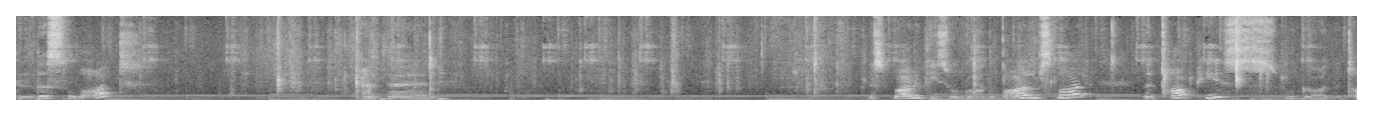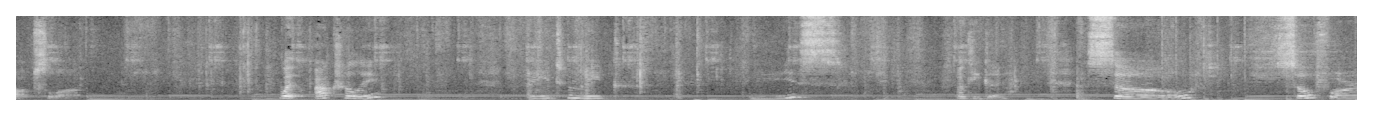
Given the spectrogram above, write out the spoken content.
in the slot, and then This bottom piece will go in the bottom slot. The top piece will go in the top slot. Wait, actually, I need to make these. Okay, good. So, so far,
